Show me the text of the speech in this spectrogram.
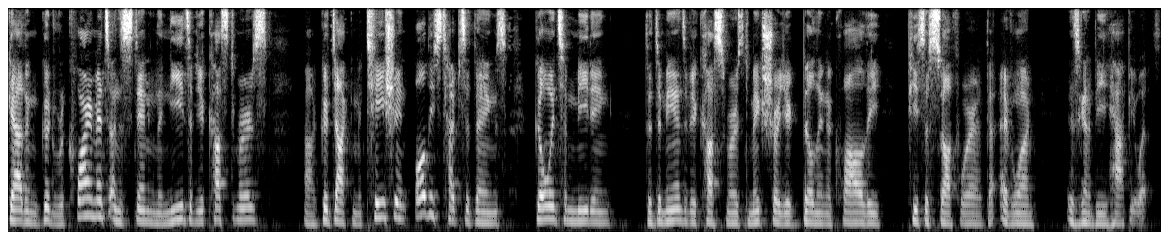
gathering good requirements, understanding the needs of your customers, uh, good documentation, all these types of things go into meeting the demands of your customers to make sure you're building a quality piece of software that everyone is going to be happy with.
